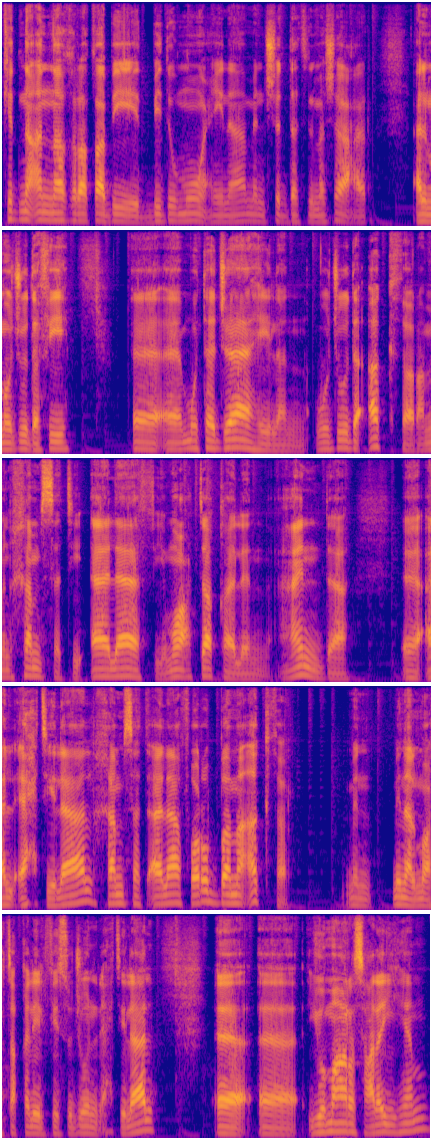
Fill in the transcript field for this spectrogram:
كدنا أن نغرق بدموعنا من شدة المشاعر الموجودة فيه. آه، آه، متجاهلا وجود أكثر من خمسة آلاف معتقل عند آه، الاحتلال. خمسة آلاف وربما أكثر من من المعتقلين في سجون الاحتلال. يمارس عليهم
